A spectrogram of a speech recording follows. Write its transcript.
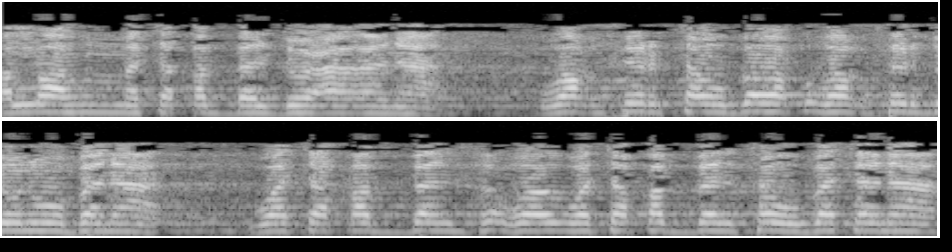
اللهم تقبل دعاءنا واغفر, توبة واغفر ذنوبنا وتقبل, وتقبل توبتنا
